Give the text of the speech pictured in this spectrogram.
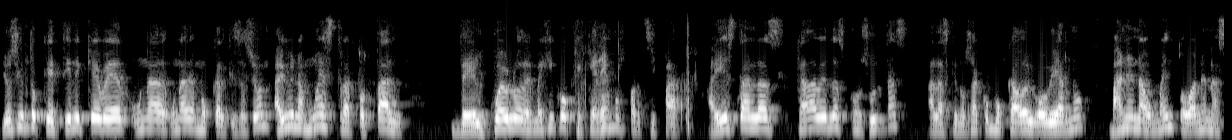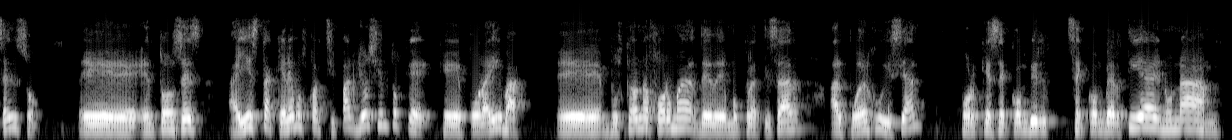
yo siento que tiene que haber una, una, democratización. Hay una muestra total del pueblo de México que queremos participar. Ahí están las, cada vez las consultas a las que nos ha convocado el gobierno, van en aumento, van en ascenso. Eh, entonces, ahí está, queremos participar. Yo siento que, que por ahí va. Eh, buscar una forma de democratizar al Poder Judicial porque se, se convertía en una,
